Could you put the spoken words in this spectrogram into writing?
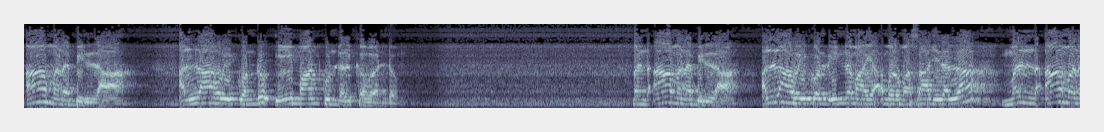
ஆமன பில்லா. கொண்டு ஈமான் கொண்டிருக்க வேண்டும். மன் ஆமனபில்லா அல்லாவை கொண்டு இன்னமா அமரும் மசாஜித் அல்லா மன் ஆமன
